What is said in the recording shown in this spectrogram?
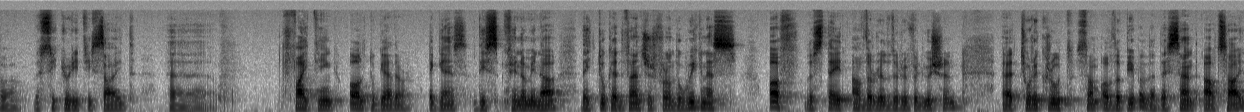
uh, the security side, fighting all together against this phenomena. They took advantage from the weakness of the state after the, the revolution uh, to recruit some of the people that they sent outside,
